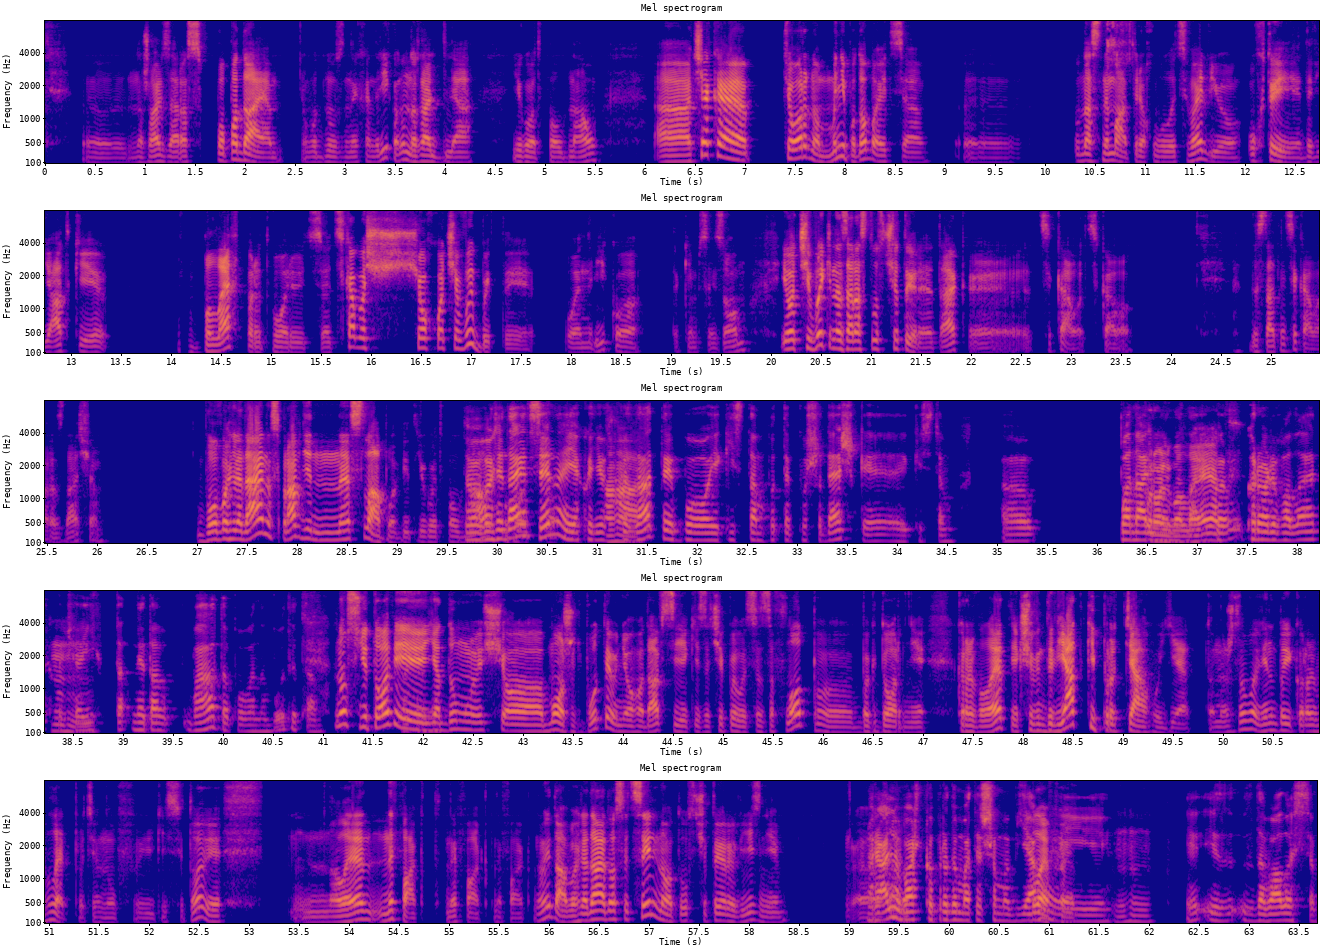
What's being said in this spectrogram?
Е, На жаль, зараз попадає в одну з них Енріко. Ну, на жаль, для Fold Now. А, Чекає Тьорном, мені подобається. Е, У нас нема трьох вулиць велью. Ух ти, дев'ятки в блеф перетворюються. Цікаво, що хоче вибити у Енріко таким сейзом. І от чи викине зараз туз 4, так? Е, Цікаво, цікаво. Достатньо цікава роздача. Бо виглядає насправді не слабо від Fall Down, виглядає сильно, я хотів Ага. сказати, бо якісь там по типу шадешки, якісь там е, банально Король валет. король валет, хоча їх та, не так багато повинно бути там. Ну, з Ютові, Розумію. я думаю, що можуть бути у нього, да, всі, які зачепилися за флоп, е, бекдорні король валет. Якщо він дев'ятки протягує, то можливо він би і король валет протягнув якісь світові. Але не факт, не факт, не факт. Ну і да, виглядає досить сильно. Тут 4 різні. Е, Реально важко придумати, що ми б'ємо, і, Угу. і, і здавалося.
